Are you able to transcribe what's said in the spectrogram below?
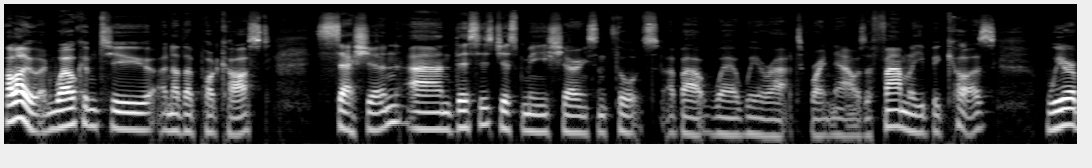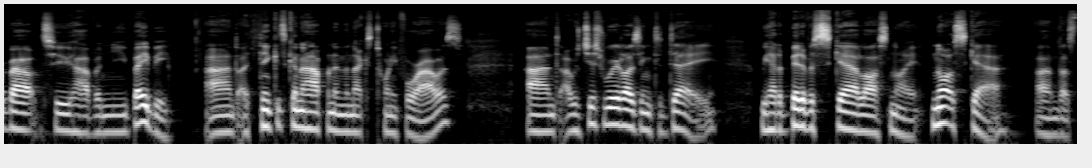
Hello, and welcome to another podcast session. And this is just me sharing some thoughts about where we're at right now as a family because we're about to have a new baby. And I think it's going to happen in the next 24 hours. And I was just realizing today we had a bit of a scare last night. Not a scare, um, that's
